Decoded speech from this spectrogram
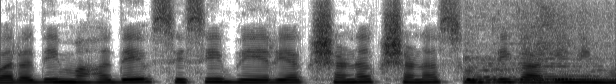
ವರದಿ, ಮಹದೇವ್, ಸಿಸಿ ಬೇರ್ಯ ಕ್ಷಣ ಕ್ಷಣ ಸುದ್ದಿಗಾಗಿ ನಿಮ್ಮ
